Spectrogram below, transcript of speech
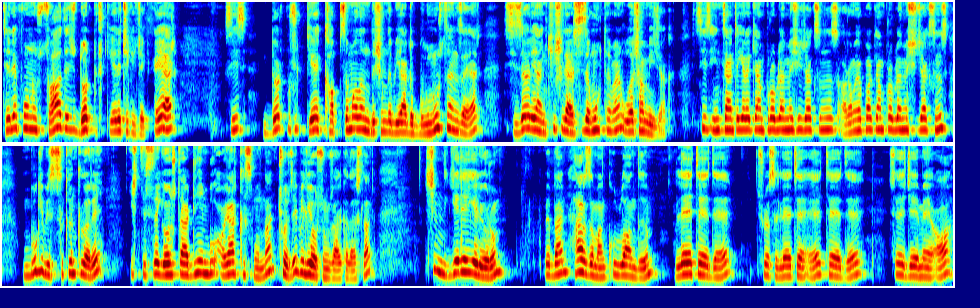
telefonunuz sadece 4.5G'de çekecek. Eğer siz 4.5G kapsama alanı dışında bir yerde bulunursanız eğer sizi arayan kişiler size muhtemelen ulaşamayacak. Siz internete gereken problem yaşayacaksınız, arama yaparken problem yaşayacaksınız. Bu gibi sıkıntıları işte size gösterdiğim bu ayar kısmından çözebiliyorsunuz arkadaşlar. Şimdi geriye geliyorum ve ben her zaman kullandığım LTD, şurası LTE, TD, SCMA,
